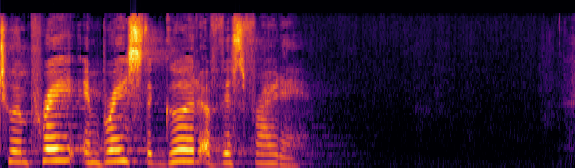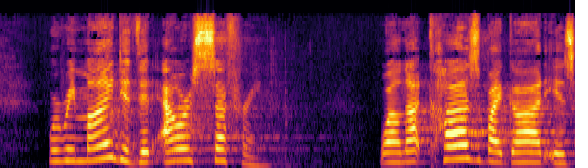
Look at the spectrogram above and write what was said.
to embrace the good of this Friday. We're reminded that our suffering, while not caused by God, is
